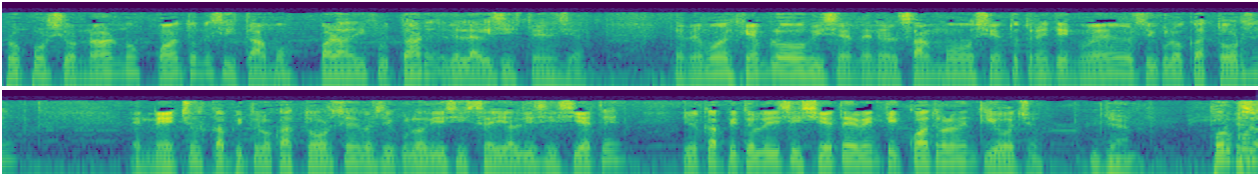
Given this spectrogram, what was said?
proporcionarnos cuanto necesitamos para disfrutar de la existencia. Tenemos ejemplos, Vicente, en el Salmo 139, versículo 14, en Hechos capítulo 14, versículo 16 al 17, y el capítulo 17, 24 al 28. ya. Por Eso-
